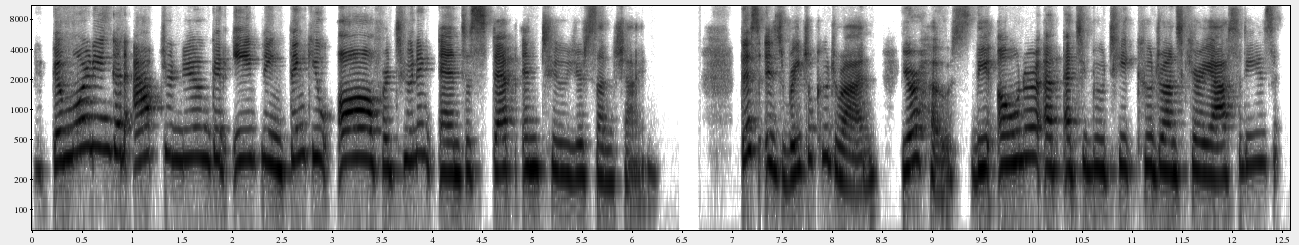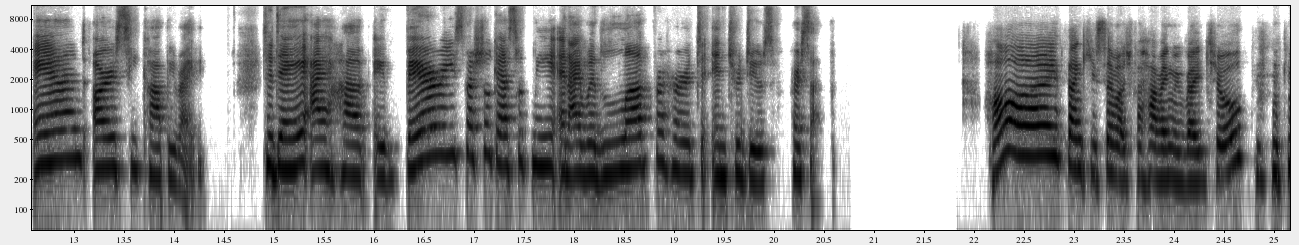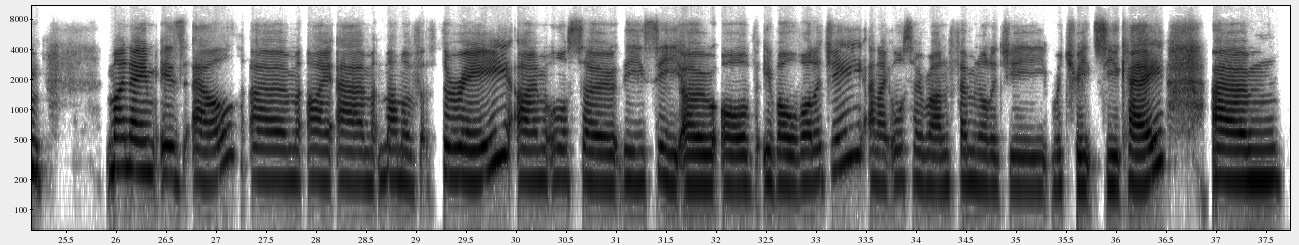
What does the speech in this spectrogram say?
Good morning, good afternoon, good evening. Thank you all for tuning in to Step into Your Sunshine. This is Rachel Kudran, your host, the owner of Etsy Boutique Kudran's Curiosities and RC Copywriting. Today, I have a very special guest with me, and I would love for her to introduce herself. Hi, thank you so much for having me, Rachel. My name is El. Um, I am mum of three. I'm also the CEO of Evolveology, and I also run Feminology Retreats UK. Um,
